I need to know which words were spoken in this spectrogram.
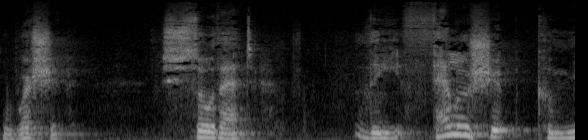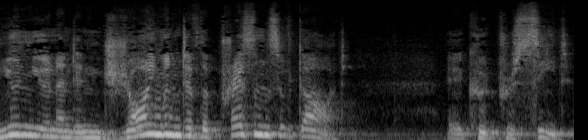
worship, so that the fellowship, communion, and enjoyment of the presence of God uh, could proceed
